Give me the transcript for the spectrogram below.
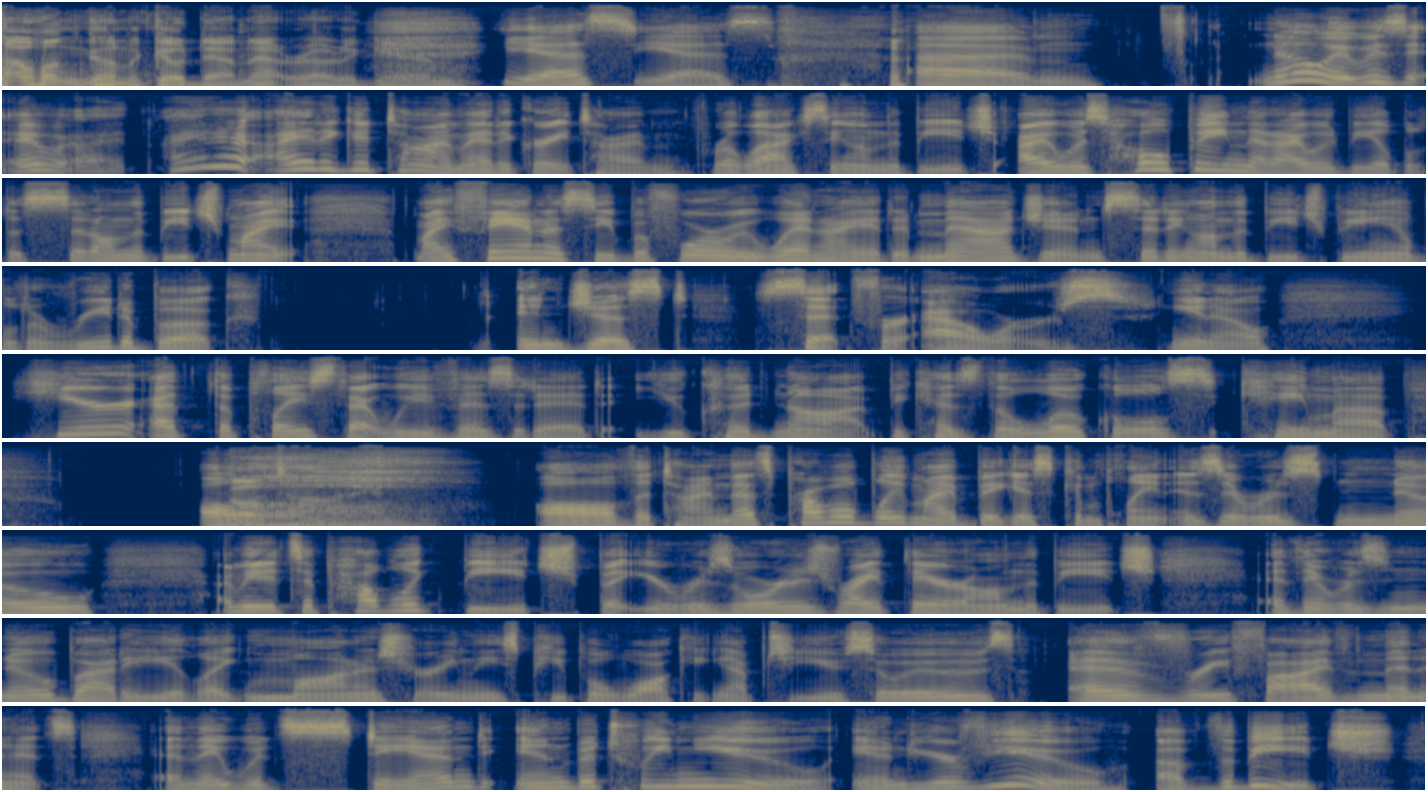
I wasn't going to go down that road again. yes, yes. Um, no, it was. It, I, had a, I had a good time. I had a great time relaxing on the beach. I was hoping that I would be able to sit on the beach. My my fantasy before we went, I had imagined sitting on the beach, being able to read a book and just sit for hours. You know. Here at the place that we visited, you could not because the locals came up all the oh. time. All the time. That's probably my biggest complaint is there was no I mean it's a public beach, but your resort is right there on the beach and there was nobody like monitoring these people walking up to you. So it was every 5 minutes and they would stand in between you and your view of the beach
